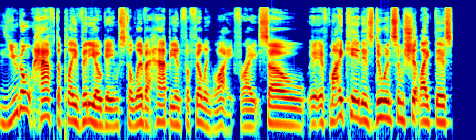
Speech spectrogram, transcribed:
You don't have to play video games to live a happy and fulfilling life, right? So my kid is doing some shit like this,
